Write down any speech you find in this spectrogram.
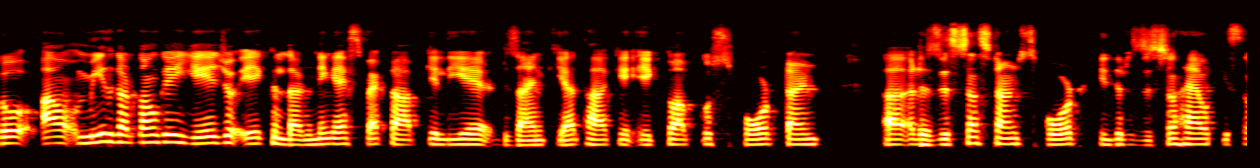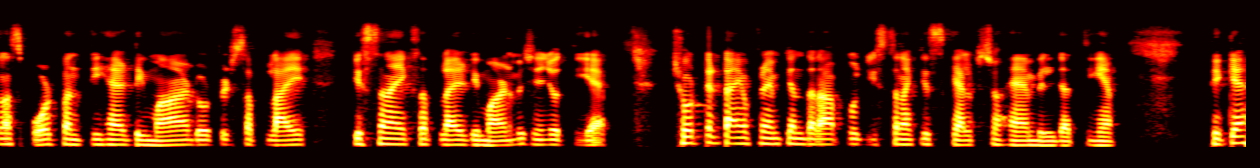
तो उम्मीद करता हूँ कि ये जो एक लर्निंग एस्पेक्ट आपके लिए डिज़ाइन किया था कि एक तो आपको support turn resistance turn support की जो रेजिस्टेंस है वो किस तरह सपोर्ट बनती है डिमांड और फिर सप्लाई किस तरह एक सप्लाई डिमांड में चेंज होती है। छोटे टाइम फ्रेम के अंदर आपको इस तरह की स्कैल्प्स जो हैं मिल जाती हैं। ठीक है?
